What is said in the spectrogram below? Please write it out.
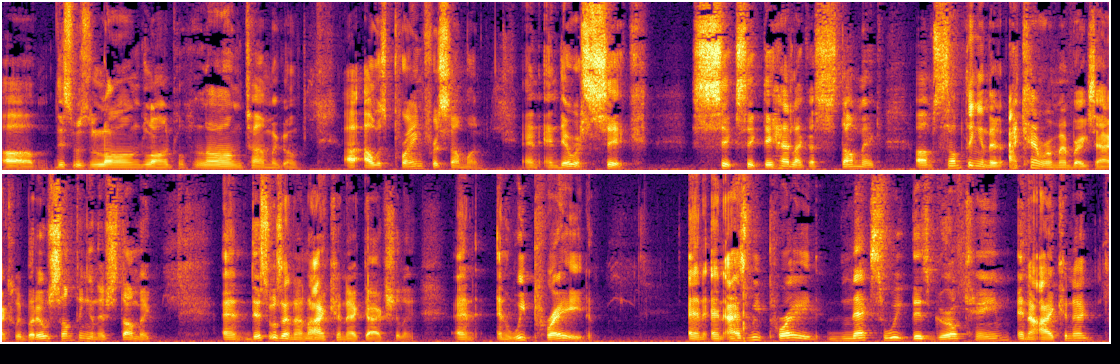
Um, this was long, long, long time ago. I, I was praying for someone, and and they were sick, sick, sick. They had like a stomach um, something in their I can't remember exactly, but it was something in their stomach, and this was in an eye connect actually, and and we prayed, and and as we prayed, next week this girl came in an eye connect,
